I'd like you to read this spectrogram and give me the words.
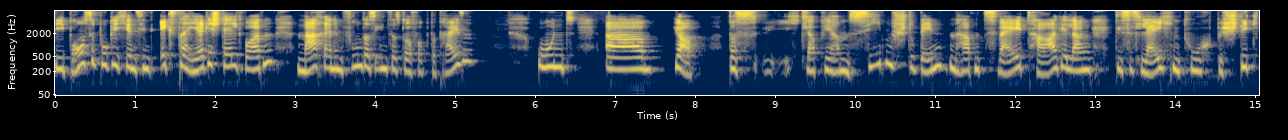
Die Bronzebuckelchen sind extra hergestellt worden nach einem Fund aus Inzersdorf ob der Treisen. Und äh, ja, das, ich glaube, wir haben sieben Studenten, haben zwei Tage lang dieses Leichentuch bestickt,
